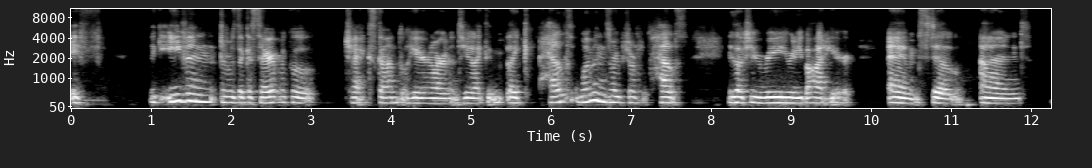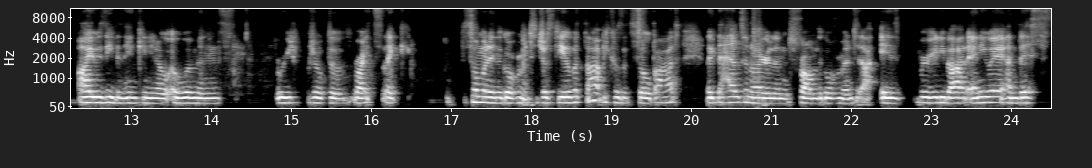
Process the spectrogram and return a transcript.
if like even there was like a cervical check scandal here in Ireland too, like like health, women's reproductive health is actually really, really bad here um still. And I was even thinking, you know, a woman's reproductive rights, like someone in the government to just deal with that because it's so bad. Like the health in Ireland from the government is really bad anyway. And this,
